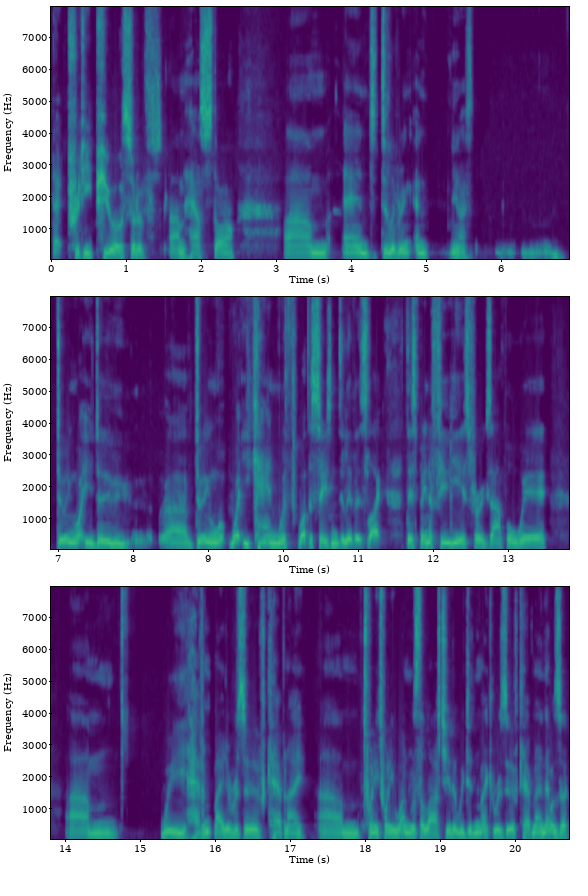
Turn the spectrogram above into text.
that pretty pure sort of um, house style, um, and delivering and you know doing what you do, uh, doing what you can with what the season delivers. Like there's been a few years, for example, where um, we haven't made a reserve Cabernet. Um, 2021 was the last year that we didn't make a reserve Cabernet, and that was a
